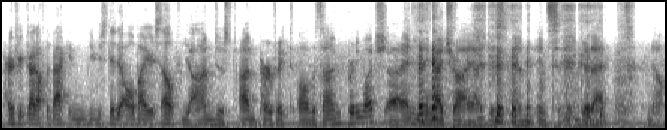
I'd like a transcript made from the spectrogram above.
perfect right off the back and you just did it all by yourself? Yeah, I'm just I'm perfect all the time, pretty much. Uh, anything I try, I just am instantly good at. No,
